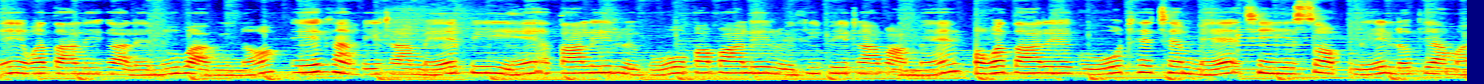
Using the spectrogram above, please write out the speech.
ရင်ဝတ်သားလေးကလည်းနူးပါပြီနော်။အေးခံပေးထားမယ်ပြီးရင်အသားလေးတွေကိုပပလေးတွေလှီးပေးထားပါမယ်။ဝတ်သားတွေကိုထည့်ချက်မဲ့အချင်းရည် soft လေးလုပ်ပြမှာ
